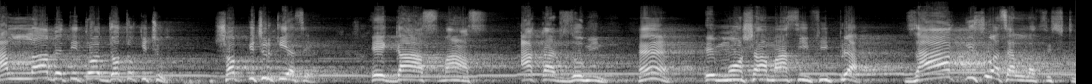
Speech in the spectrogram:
আল্লাহ ব্যতীত যত কিছু সব কিছুর কি আছে? এই গাছ, মাছ, আকাশ, জমিন হ্যাঁ? এই মশা, মাছি, পিঁপড়া, যা কিছু আছে আল্লাহ সৃষ্টি,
